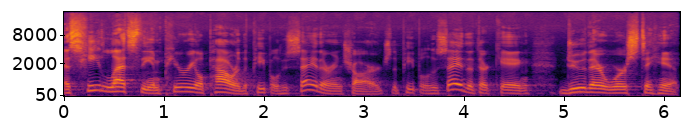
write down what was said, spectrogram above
as he lets the imperial power, the people who say they're in charge, the people who say that they're king, do their worst to him.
